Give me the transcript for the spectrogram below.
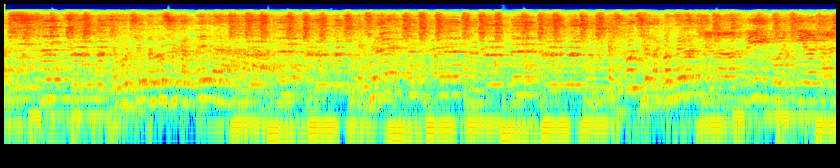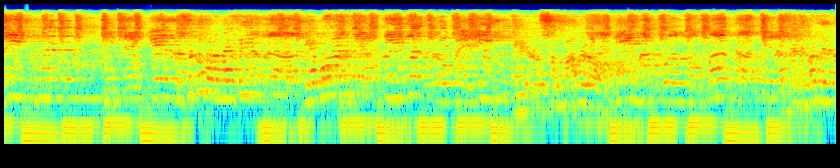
Cabecitas. De ciento rosa candela. Échale. Escuche la acordeón. Solo para mi amigo, mi amor. El oso Pablo. El animal del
